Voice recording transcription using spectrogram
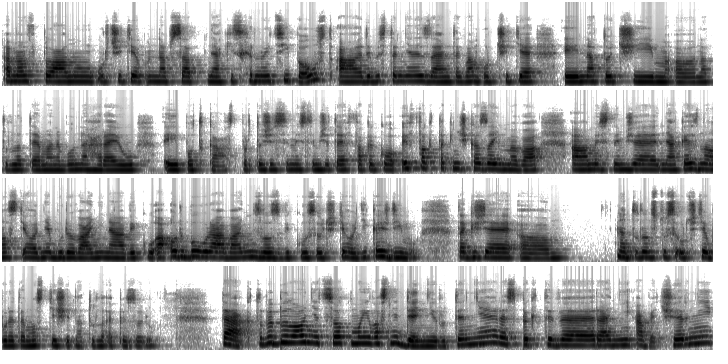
a mám v plánu určitě napsat nějaký schrnující post a kdybyste měli zájem, tak vám určitě i natočím eh, na tohle téma nebo nahraju i podcast, protože si myslím, že to je fakt jako i fakt ta knížka zajímavá a myslím, že nějaké znalosti hodně budování návyků a odbourávání zlozvyků se určitě hodí každému. Takže uh, na tohle se určitě budete moc těšit na tuhle epizodu. Tak, to by bylo něco k mojí vlastně denní rutině, respektive ranní a večerní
